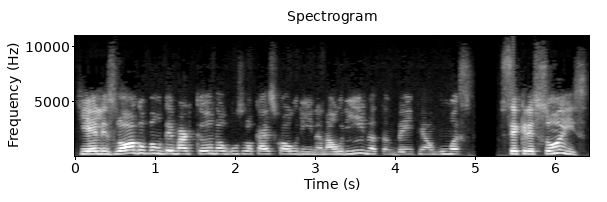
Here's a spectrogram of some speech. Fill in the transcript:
que eles logo vão demarcando alguns locais com a urina. Na urina também tem algumas secreções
